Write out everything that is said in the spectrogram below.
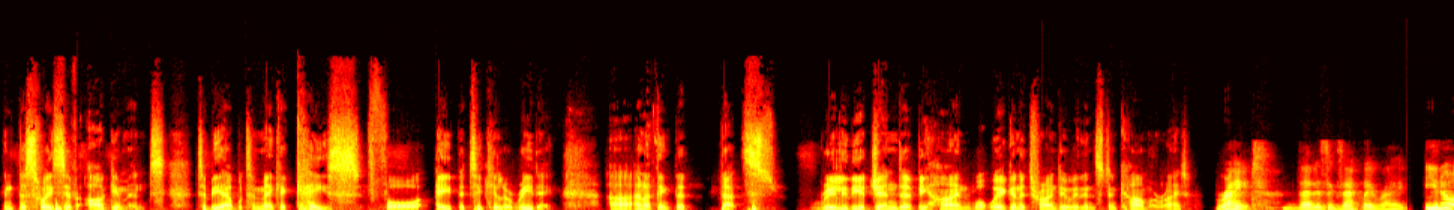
in persuasive argument to be able to make a case for a particular reading. Uh, and I think that that's really the agenda behind what we're going to try and do with instant karma, right? Right. That is exactly right. You know,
